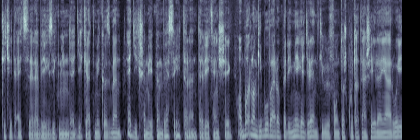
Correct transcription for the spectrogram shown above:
kicsit egyszerre végzik mindegyiket, miközben egyik sem éppen veszélytelen tevékenység. A barlangi buvárok pedig még egy rendkívül fontos kutatás élenjárói,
